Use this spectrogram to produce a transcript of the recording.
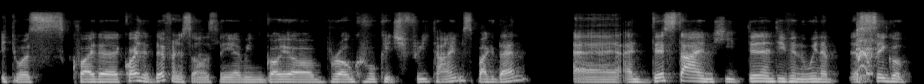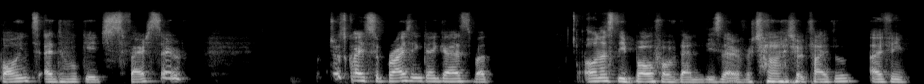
it was quite a quite a difference, honestly. I mean, Gojo broke Vukic three times back then, uh, and this time he didn't even win a, a single point at Vukic's first serve, which was quite surprising, I guess. But honestly, both of them deserve a challenger title. I think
